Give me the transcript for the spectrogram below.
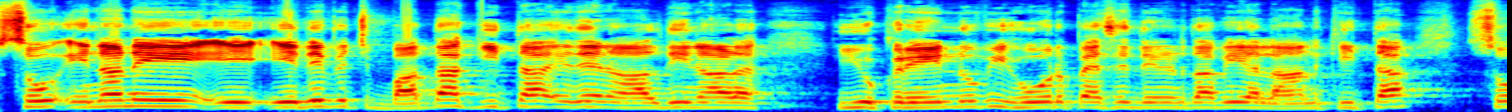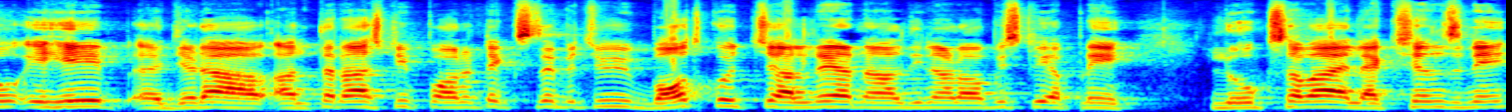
ਸੋ ਇਹਨਾਂ ਨੇ ਇਹ- ਇਹਦੇ ਵਿੱਚ ਵਾਧਾ ਕੀਤਾ ਇਹਦੇ ਨਾਲ ਦੀ ਨਾਲ ਯੂਕਰੇਨ ਨੂੰ ਵੀ ਹੋਰ ਪੈਸੇ ਦੇਣ ਦਾ ਵੀ ਐਲਾਨ ਕੀਤਾ। ਸੋ ਇਹ ਜਿਹੜਾ ਅੰਤਰਰਾਸ਼ਟਰੀ ਪੋਲਿਟਿਕਸ ਦੇ ਵਿੱਚ ਵੀ ਬਹੁਤ ਕੁਝ ਚੱਲ ਰਿਹਾ ਨਾਲ ਦੀ ਨਾਲ ਆਬਵੀਅਸਲੀ ਆਪਣੇ ਲੋਕ ਸਭਾ ਇਲੈਕਸ਼ਨਸ ਨੇ।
